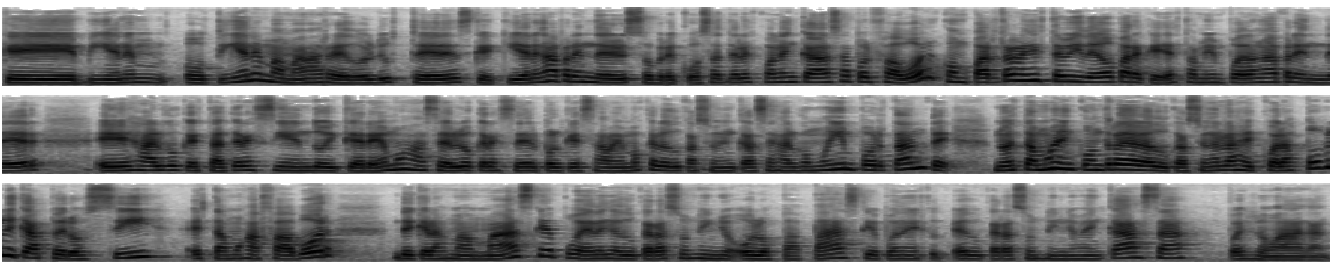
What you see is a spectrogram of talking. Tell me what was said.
que vienen o tienen mamás alrededor de ustedes que quieren aprender sobre cosas de la escuela en casa, por favor, compártanlo en este video para que ellas también puedan aprender. Es algo que está creciendo y queremos hacerlo crecer porque sabemos que la educación en casa es algo muy importante. No estamos en contra de la educación en las escuelas públicas, pero sí estamos a favor de que las mamás que pueden educar a sus niños o los papás que pueden educar a sus niños en casa, pues lo hagan.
